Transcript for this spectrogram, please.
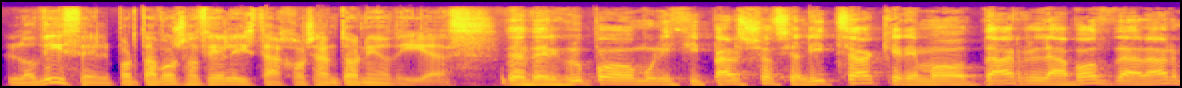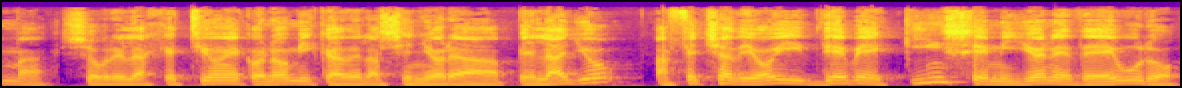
Lo dice el portavoz socialista José Antonio Díaz. Desde el Grupo Municipal Socialista queremos dar la voz de alarma sobre la gestión económica de la señora Pelayo. A fecha de hoy debe 15 millones de euros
